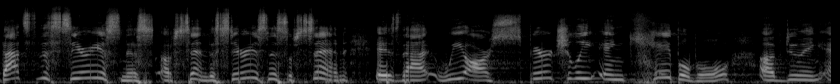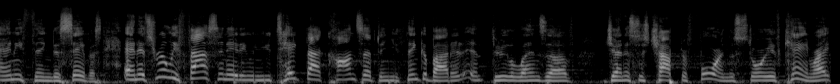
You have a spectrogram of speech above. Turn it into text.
that's the seriousness of sin. The seriousness of sin is that we are spiritually incapable of doing anything to save us. And it's really fascinating when you take that concept and you think about it through the lens of Genesis chapter 4 and the story of Cain, right?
